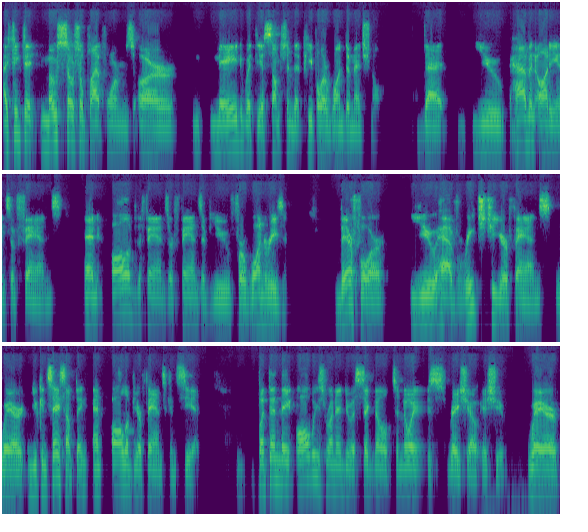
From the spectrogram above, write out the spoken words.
I think that most social platforms are made with the assumption that people are one dimensional, that you have an audience of fans and all of the fans are fans of you for one reason. Therefore, you have reach to your fans where you can say something and all of your fans can see it but then they always run into a signal to noise ratio issue where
